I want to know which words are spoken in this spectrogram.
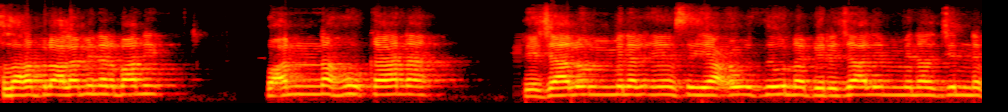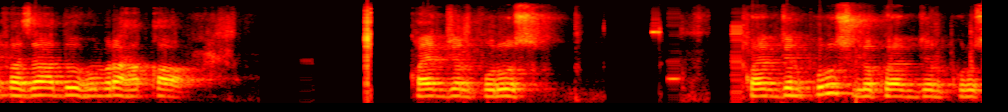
আল্লাহ রাব্বুল আলামিনের বাণী وأنه كان رجال من الإنس يعوذون برجال من الجن فزادوهم رهقا কয়েকজন পুরুষ কয়েকজন পুরুষ লোক কয়েকজন পুরুষ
